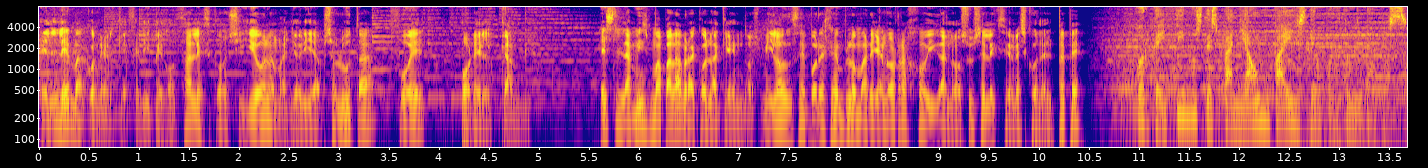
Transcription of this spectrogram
El lema con el que Felipe González consiguió la mayoría absoluta fue por el cambio. Es la misma palabra con la que en 2011, por ejemplo, Mariano Rajoy ganó sus elecciones con el PP. Porque hicimos de España un país de oportunidades.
